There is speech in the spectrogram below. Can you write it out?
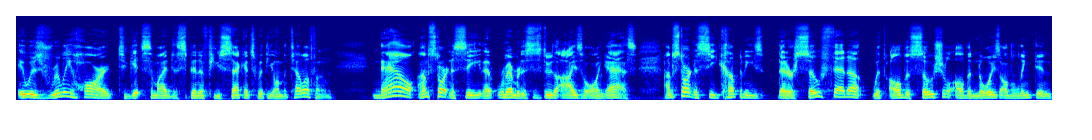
it was really hard to get somebody to spend a few seconds with you on the telephone. Now I'm starting to see, remember, this is through the eyes of oil and gas. I'm starting to see companies that are so fed up with all the social, all the noise, all the LinkedIn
